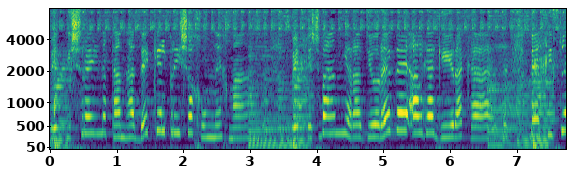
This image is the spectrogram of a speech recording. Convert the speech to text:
בתשרי נתן הדקל פרי שחום נחמד, בחשוון ירד יורה ועל גגי רקד, בכסלו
